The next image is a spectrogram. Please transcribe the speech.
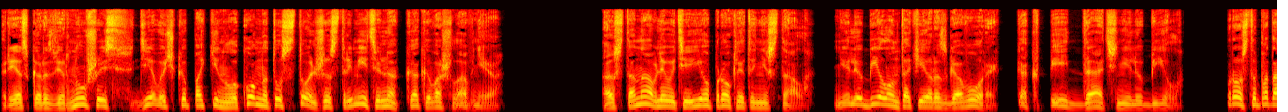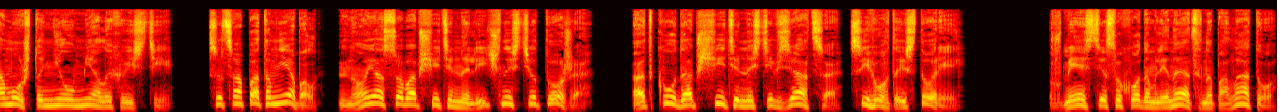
Резко развернувшись, девочка покинула комнату столь же стремительно, как и вошла в нее. Останавливать ее проклятый не стал. Не любил он такие разговоры, как пить дать не любил. Просто потому, что не умел их вести. Социопатом не был, но и особо общительной личностью тоже. Откуда общительности взяться с его-то историей? Вместе с уходом Линет на палату,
